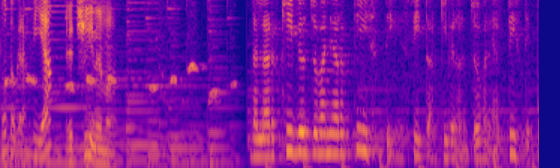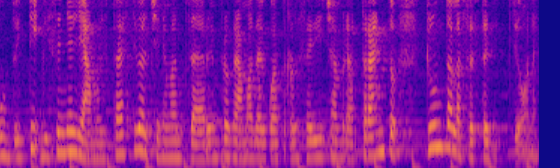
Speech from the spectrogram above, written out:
Fotografia E cinema. Dall'archivio Giovani Artisti, il sito archiviogiovaniartisti.it, vi segnaliamo il Festival Cinema Zero in programma dal 4 al 6 dicembre a Trento, giunta alla sesta edizione.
